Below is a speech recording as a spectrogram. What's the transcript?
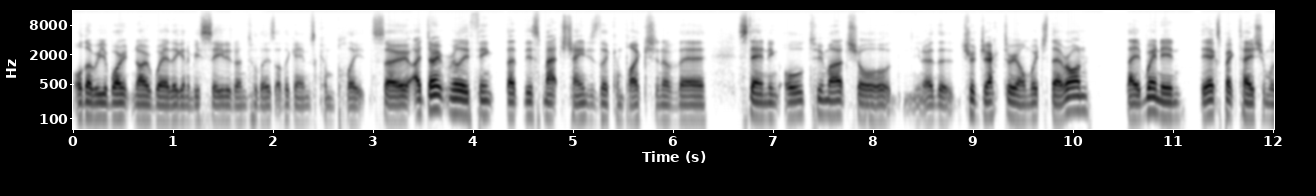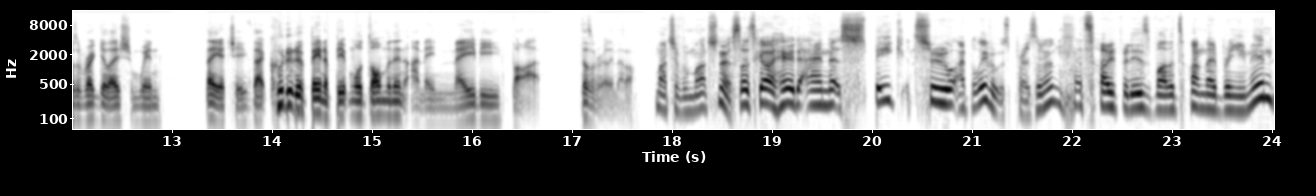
Although we won't know where they're going to be seeded until those other games complete. So I don't really think that this match changes the complexion of their standing all too much, or you know the trajectory on which they're on. They went in. The expectation was a regulation win. They achieved that. Could it have been a bit more dominant? I mean, maybe, but doesn't really matter. Much of a muchness. Let's go ahead and speak to, I believe it was President. Let's hope it is by the time they bring him in.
